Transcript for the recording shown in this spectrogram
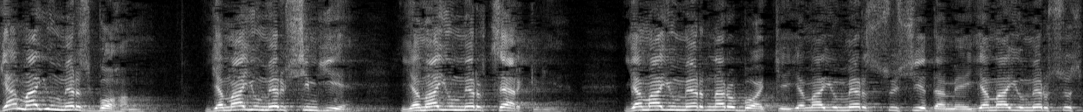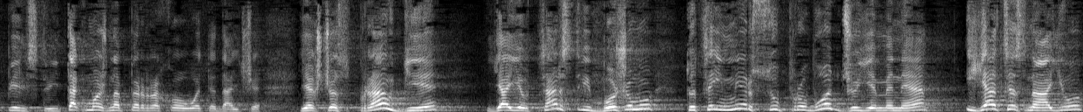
Я маю мир з Богом, я маю мир в сім'ї, я маю мир в церкві, я маю мир на роботі, я маю мир з сусідами, я маю мир в суспільстві. І так можна перераховувати далі. Якщо справді я є в Царстві Божому, то цей мир супроводжує мене, і я це знаю.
